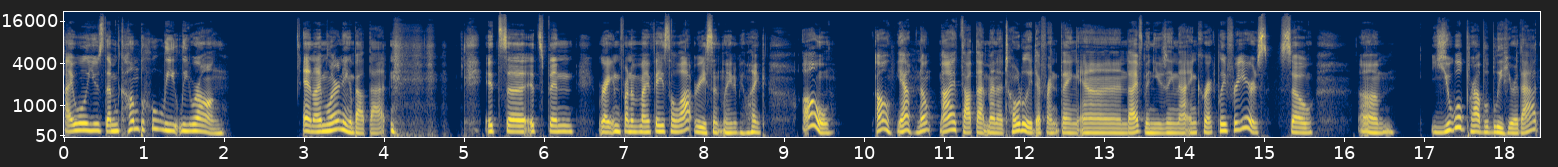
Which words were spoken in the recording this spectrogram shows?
I will use them completely wrong. And I'm learning about that. it's uh it's been right in front of my face a lot recently to be like, "Oh, oh, yeah, no, I thought that meant a totally different thing and I've been using that incorrectly for years." So, um you will probably hear that.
